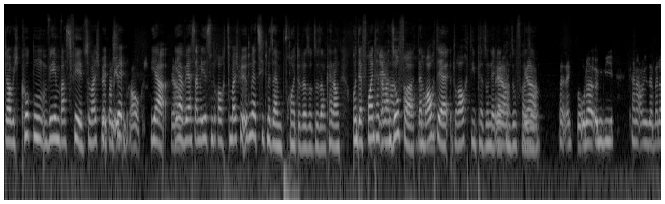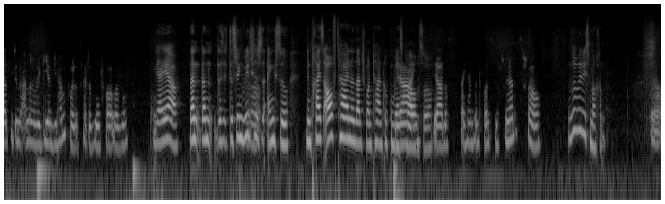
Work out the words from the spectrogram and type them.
glaube ich, gucken, wem was fehlt. Zum Beispiel. Wer es am ehesten braucht. Ja, Ja. ja, wer es am ehesten braucht. Zum Beispiel, irgendwer zieht mit seinem Freund oder so zusammen, keine Ahnung. Und der Freund hat Der aber ein hat Sofa. Dann noch- braucht der, braucht die Person ja gar kein Sofa. ja, So. ist halt echt so. Oder irgendwie, keine Ahnung, Isabella zieht in eine andere WG und die haben voll das fette Sofa oder so. Ja, ja. Dann, dann, deswegen will ich Ja. das eigentlich so, den Preis aufteilen und dann spontan gucken, wer es ja, braucht. So. ja, das ist eigentlich am sinnvollsten. Ja, das ist schlau. so würde ich es machen. Ja,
